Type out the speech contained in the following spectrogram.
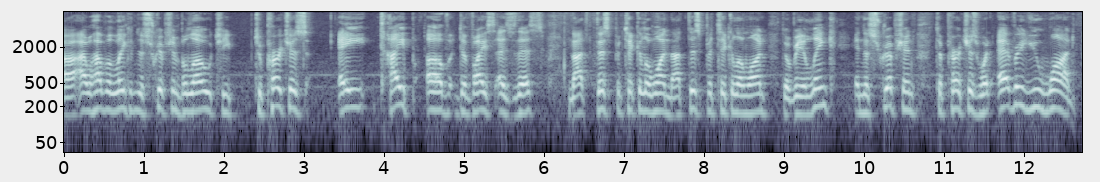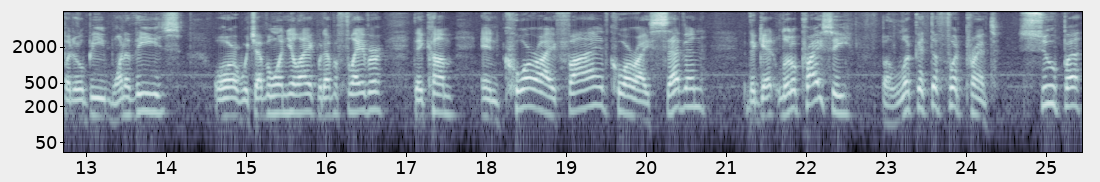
Uh, I will have a link in the description below to, to purchase a type of device as this. Not this particular one, not this particular one. There'll be a link in the description to purchase whatever you want, but it'll be one of these or whichever one you like, whatever flavor. They come in Core i5, Core i7. They get a little pricey, but look at the footprint. Super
